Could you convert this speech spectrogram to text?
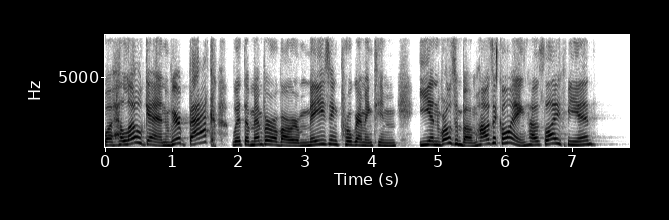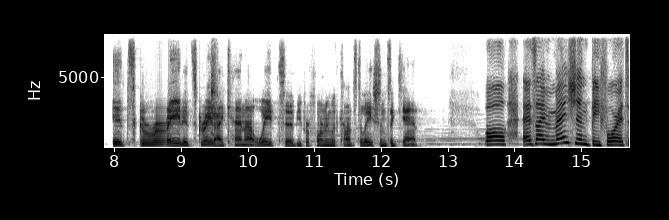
Well, hello again. We're back with a member of our amazing programming team, Ian Rosenbaum. How's it going? How's life, Ian? It's great. It's great. I cannot wait to be performing with Constellations again. Well, as I mentioned before, it's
